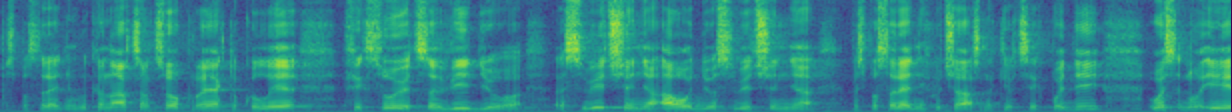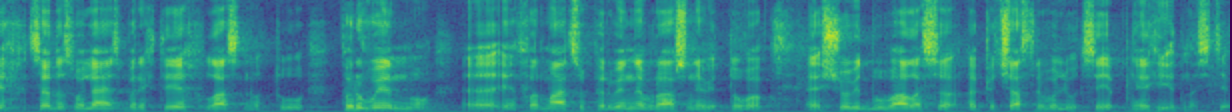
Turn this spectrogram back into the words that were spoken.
безпосереднім виконавцем цього проекту, коли фіксуються відео свідчення, аудіосвідчення безпосередніх учасників цих подій. Ось ну і це дозволяє зберегти власне ту первинну е, інформацію, первинне враження від того, е, що відбувалося е, під час революції гідності.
